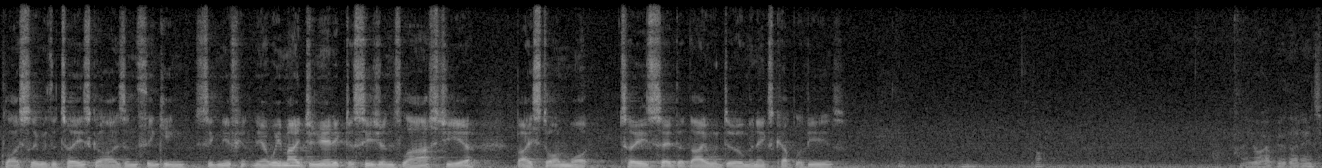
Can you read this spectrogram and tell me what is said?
closely with the Tees guys and thinking significantly. You know, we made genetic decisions last year based on what Tees said that they would do in the next couple of years. Are you happy with that answer?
